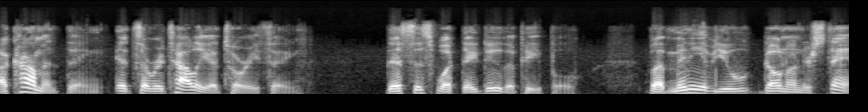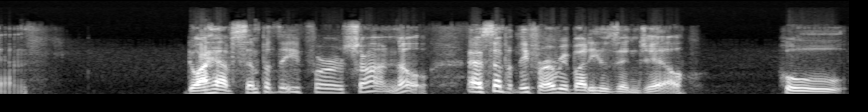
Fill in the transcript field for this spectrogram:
a common thing, it's a retaliatory thing. This is what they do to people. But many of you don't understand. Do I have sympathy for Sean? No. I have sympathy for everybody who's in jail, who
